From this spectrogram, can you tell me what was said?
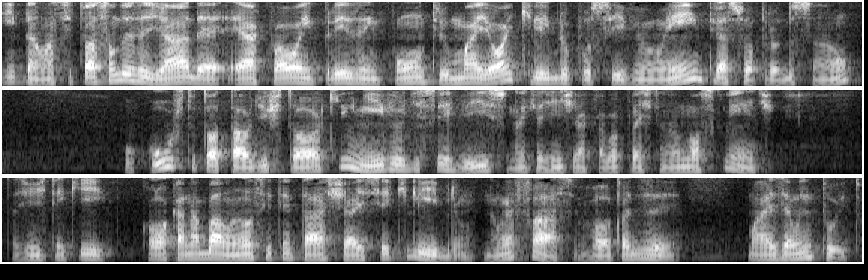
Então, a situação desejada é a qual a empresa encontre o maior equilíbrio possível entre a sua produção, o custo total de estoque e o nível de serviço né, que a gente acaba prestando ao nosso cliente. A gente tem que colocar na balança e tentar achar esse equilíbrio. Não é fácil, volto a dizer, mas é o intuito.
